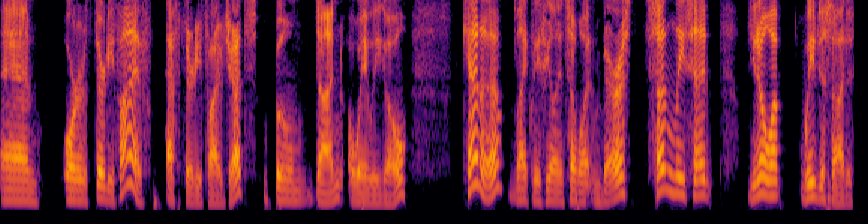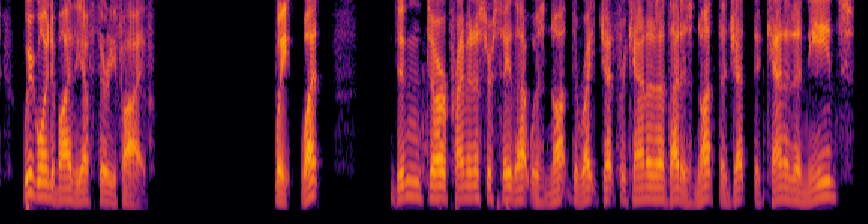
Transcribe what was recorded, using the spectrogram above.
and ordered 35 F 35 jets, boom, done, away we go. Canada, likely feeling somewhat embarrassed, suddenly said, you know what? We've decided we're going to buy the F 35. Wait, what? Didn't our Prime Minister say that was not the right jet for Canada? That is not the jet that Canada needs?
